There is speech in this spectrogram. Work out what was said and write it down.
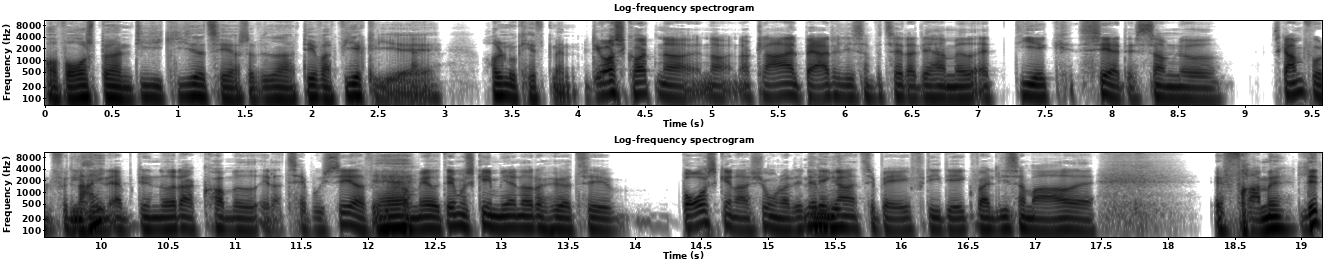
og vores børn, de er givet til og så videre. Det var virkelig... Øh, Ja. hold nu kæft, mand. Det er også godt, når, når, når Clara og Alberte ligesom fortæller det her med, at de ikke ser det som noget skamfuldt, fordi Nej. det er, det er noget, der er kommet, eller tabuiseret, fordi Ja. det kom med. Det er måske mere noget, der hører til vores generation og lidt Nemlig. længere tilbage, fordi det ikke var lige så meget øh, øh, fremme. Lidt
